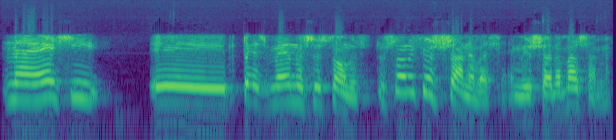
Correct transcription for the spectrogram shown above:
να έχει ε, πεσμένους τους τόνους. Τους τόνους ποιος τους άνεβασε; Εμείς τους ανεβάσαμε.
